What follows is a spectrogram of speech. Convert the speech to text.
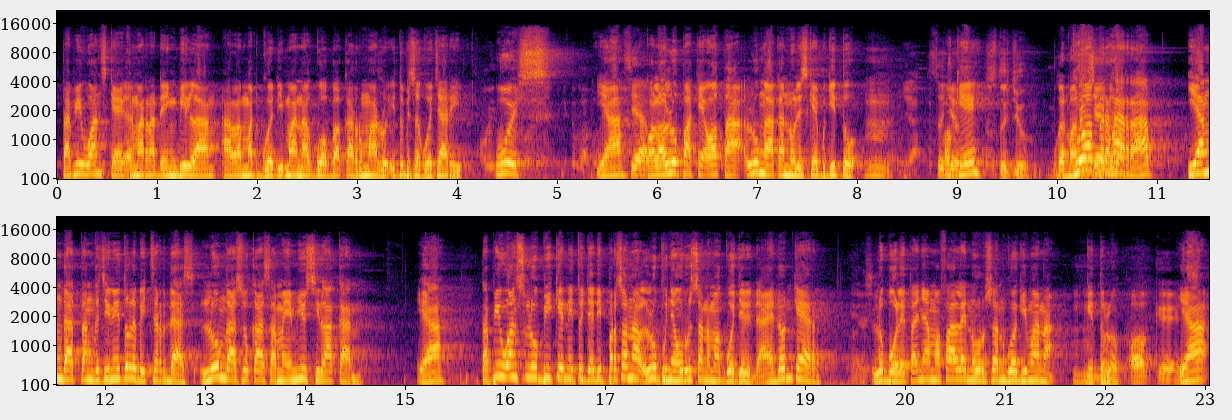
Tapi once kayak Ya. kemarin ada yang bilang alamat gua di mana, gua bakar rumah lu, itu bisa gua cari. Wush. Ya. Kalau lu pakai otak, lu nggak akan nulis kayak begitu. Setuju. Oke? Setuju. Bukan Gua berharap yang datang ke sini itu lebih cerdas. Lu nggak suka sama MU silakan. Ya. Tapi once lu bikin itu jadi personal, lu punya urusan sama gue jadi I don't care. Lu boleh tanya sama Valen urusan gua gimana, gitu loh. Oke. Ya,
